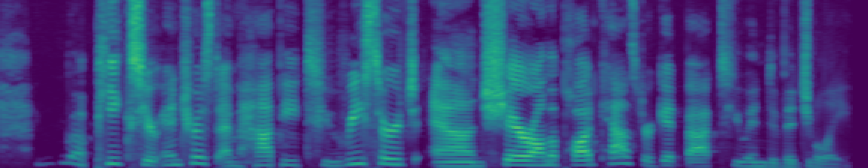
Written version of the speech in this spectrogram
uh, piques your interest, I'm happy to research and share on the podcast or get back to you individually.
